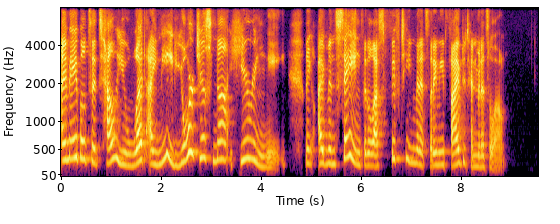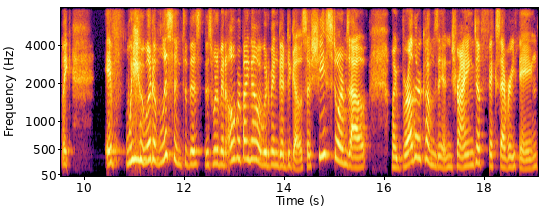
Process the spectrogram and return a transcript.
I'm able to tell you what I need. You're just not hearing me. Like I've been saying for the last 15 minutes that I need five to 10 minutes alone. Like, if we would have listened to this, this would have been over by now. It would have been good to go. So she storms out. My brother comes in trying to fix everything.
